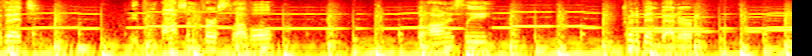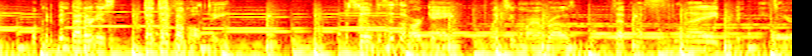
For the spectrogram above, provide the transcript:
Love it. It's an awesome first level. But honestly, could have been better. What could have been better is the difficulty. But still, this is a hard game, like Super Mario Bros., except a slight bit easier.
